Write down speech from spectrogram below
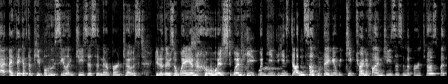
I think of the people who see like Jesus in their burnt toast. You know, there's a way in which when he when he he's done something, and we keep trying to find Jesus in the burnt toast, but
